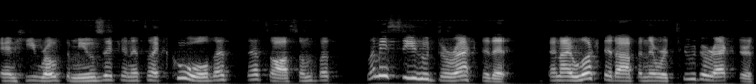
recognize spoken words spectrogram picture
and he wrote the music, and it's like cool, that's that's awesome. But let me see who directed it. And I looked it up, and there were two directors.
